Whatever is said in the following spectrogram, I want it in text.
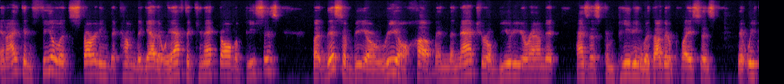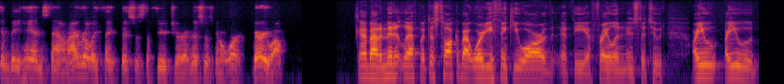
and I can feel it starting to come together. We have to connect all the pieces, but this will be a real hub and the natural beauty around it has us competing with other places that we can be hands down. I really think this is the future and this is going to work very well. Got about a minute left, but just talk about where do you think you are at the uh, Fralin Institute. Are you, are you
